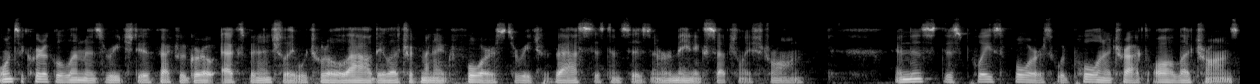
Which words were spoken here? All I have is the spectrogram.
Once a critical limit is reached, the effect would grow exponentially, which would allow the electromagnetic force to reach vast distances and remain exceptionally strong. And this displaced force would pull and attract all electrons,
